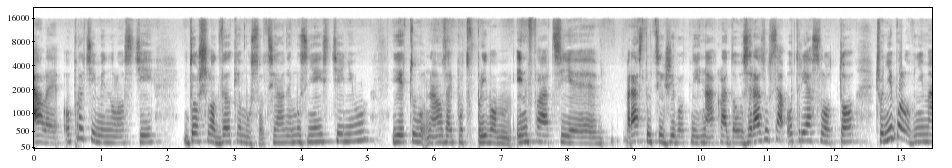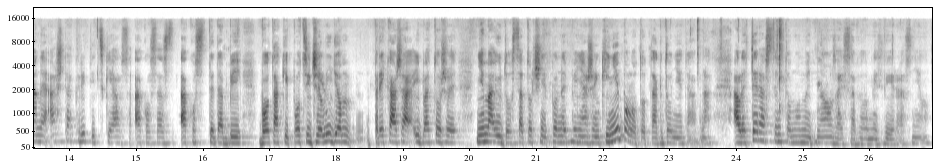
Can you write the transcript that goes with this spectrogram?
Ale oproti minulosti došlo k veľkému sociálnemu zneisteniu, je tu naozaj pod vplyvom inflácie, rastúcich životných nákladov. Zrazu sa otriaslo to, čo nebolo vnímané až tak kriticky, ako, sa, ako teda by bol taký pocit, že ľuďom prekáža iba to, že nemajú dostatočne plné peňaženky. Nebolo to tak donedávna. Ale teraz tento moment naozaj sa veľmi zvýraznil.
